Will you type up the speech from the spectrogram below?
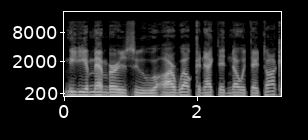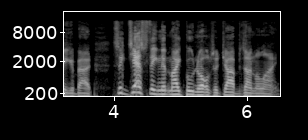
media members who are well connected, know what they're talking about, suggesting that Mike Budenholzer's job is on the line.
